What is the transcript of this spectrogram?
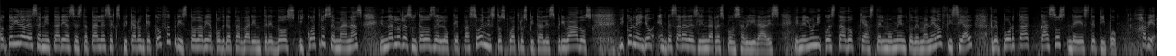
Autoridades sanitarias estatales explicaron que COFEPRIS todavía podría tardar entre dos y cuatro semanas en dar los resultados de lo que pasó en estos cuatro hospitales privados y con ello empezar a deslindar responsabilidades en el único estado que hasta el momento de manera oficial reporta casos de este tipo. Javier.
